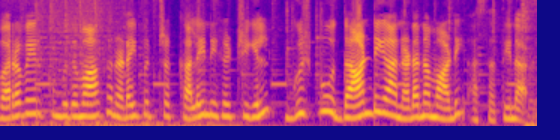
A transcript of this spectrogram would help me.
வரவேற்கும் விதமாக நடைபெற்ற கலை நிகழ்ச்சியில் குஷ்பு தாண்டியா நடனமாடி அசத்தினார்.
